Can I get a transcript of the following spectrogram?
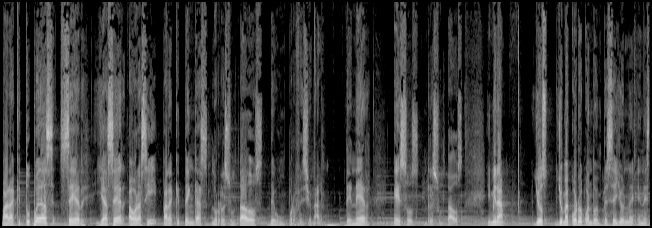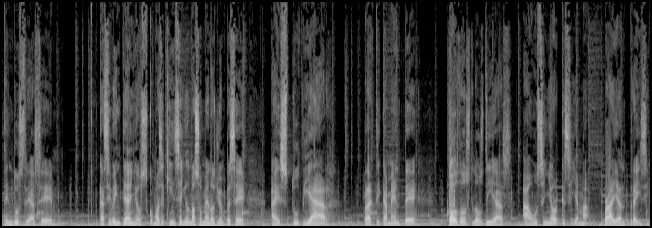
para que tú puedas ser y hacer, ahora sí, para que tengas los resultados de un profesional. Tener esos resultados. Y mira, yo, yo me acuerdo cuando empecé yo en, esta industria hace casi 20 años, como hace 15 años más o menos, yo empecé a estudiar prácticamente todos los días a un señor que se llama Brian Tracy.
